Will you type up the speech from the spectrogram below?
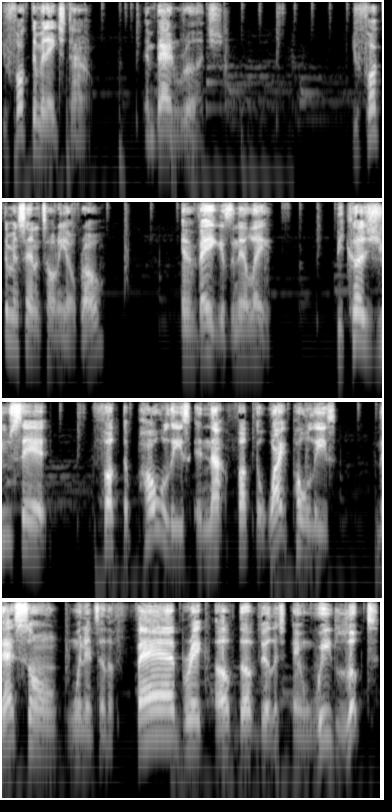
You fucked them in H Town, in Baton Rouge. You fucked them in San Antonio, bro. In Vegas, in LA. Because you said fuck the police and not fuck the white police, that song went into the fabric of the village. And we looked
